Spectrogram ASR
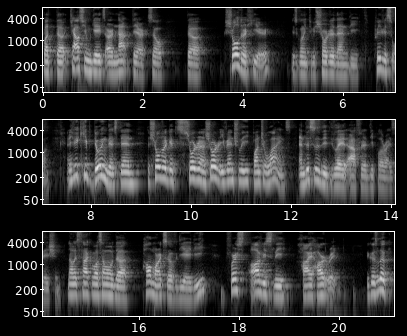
but the calcium gates are not there. So the shoulder here is going to be shorter than the previous one. And if you keep doing this, then the shoulder gets shorter and shorter, eventually bunch of lines. And this is the delayed after depolarization. Now let's talk about some of the hallmarks of DAD. First, obviously, high heart rate. Because look,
